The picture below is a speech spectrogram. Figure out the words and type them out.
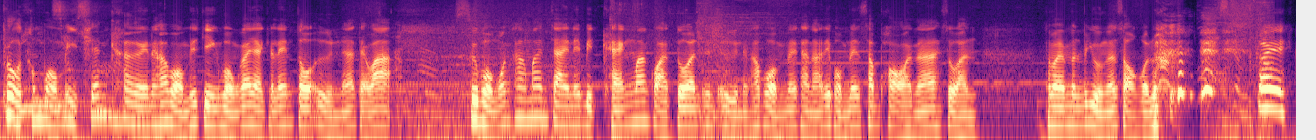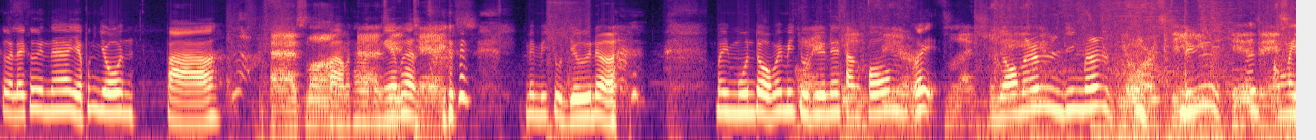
โปรดของผมอีกเช่นเคยนะครับผม ที่จริงผมก็อยากจะเล่นตัวอื่นนะ แต่ว่าคือผมค่อนข้างมั่นใจในบิดแข้งมากกว่าตัวอื่นๆนะครับผมในฐานะที่ผมเล่นซัพพอร์ตนะ ส่วนทำไมมันไปอยู่งั้นสองคนวะเฮ้ย เกิดอะไรขึ้นนะ อย่าเพิ่งโยนป่า As long ป่ามาทำอะไรตร as งนี้ it เพื่อน takes. ไม่มีจุดยืนเหรอไม่มูนโดไม่มีจุดยืนในสังคมเอ้ยยอมมันยิงมัน Your ดึง Steve is ต่อย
